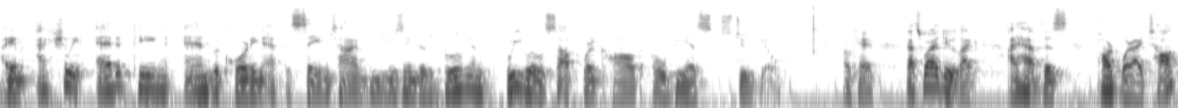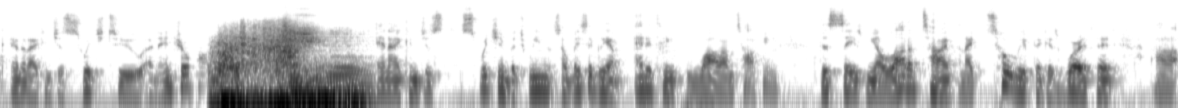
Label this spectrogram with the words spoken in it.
I am actually editing and recording at the same time using this brilliant free little software called OBS Studio. Okay, that's what I do. Like I have this part where I talk, and then I can just switch to an intro part, and I can just switch in between. So basically, I'm editing while I'm talking. This saves me a lot of time, and I totally think it's worth it uh,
